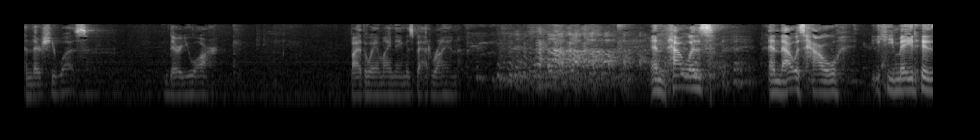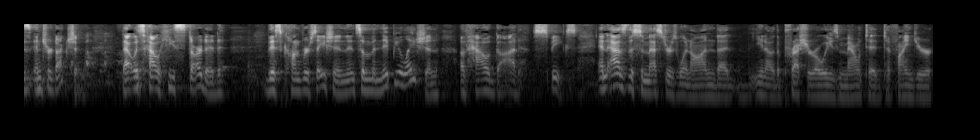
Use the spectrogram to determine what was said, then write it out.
And there she was. There you are. By the way, my name is Bad Ryan. and that was and that was how he made his introduction. That was how he started this conversation. It's a manipulation of how God speaks. And as the semesters went on, the you know the pressure always mounted to find your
